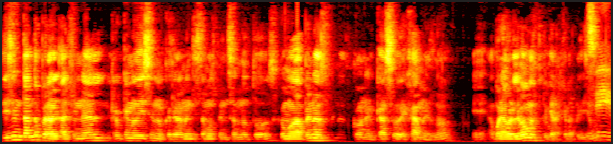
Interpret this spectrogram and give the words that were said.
dicen tanto, pero al, al final creo que no dicen lo que realmente estamos pensando todos. Como apenas con el caso de James, ¿no? Eh, bueno, a ver, le vamos a explicar aquí rapidísimo. sí,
